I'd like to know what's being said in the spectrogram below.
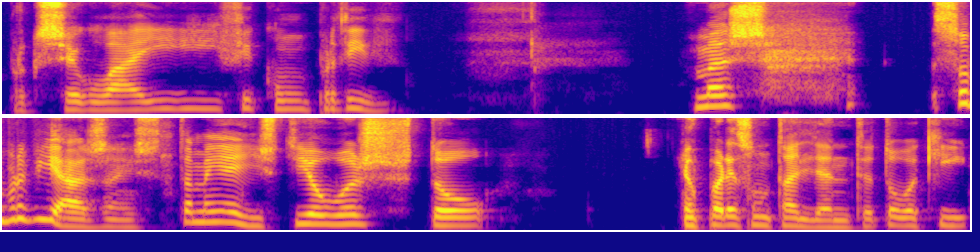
porque chego lá e fico um perdido. Mas sobre viagens, também é isto. E eu hoje estou. Eu pareço um talhante, eu estou aqui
